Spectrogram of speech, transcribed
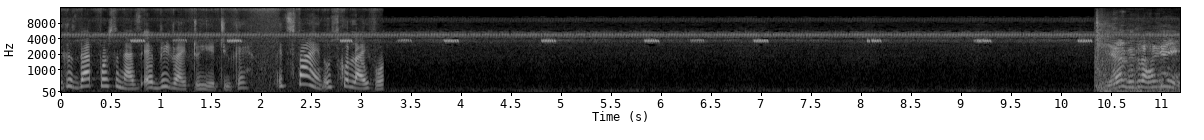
because that person has every right to hate you, okay? It's fine, usko life ho. Yeah, Vidra Hagi.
